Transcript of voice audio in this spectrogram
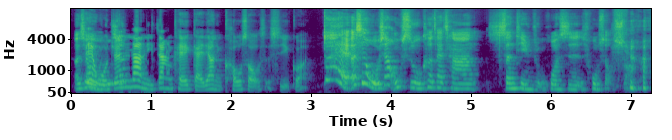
而且我觉得，那你这样可以改掉你抠手的习惯。对，而且我现在无时无刻在擦身体乳或是护手霜。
